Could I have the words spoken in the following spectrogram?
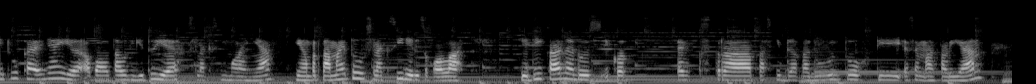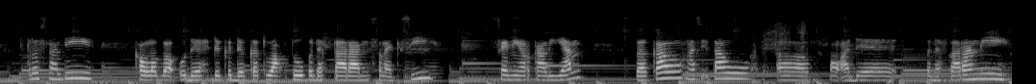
itu kayaknya ya awal tahun gitu ya seleksi mulainya. Yang pertama itu seleksi dari sekolah. Jadi kalian harus ikut ekstra paskibraka dulu tuh di SMA kalian. Terus nanti kalau udah deket-deket waktu pendaftaran seleksi, senior kalian bakal ngasih tahu uh, mau ada pendaftaran nih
